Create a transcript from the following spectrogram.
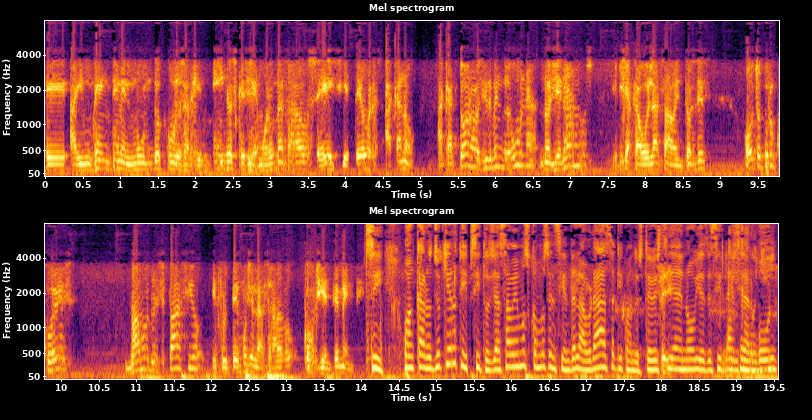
Eh, hay gente en el mundo como los argentinos que se demora un asado seis, siete horas. Acá no. Acá todos nos sirven de una, nos llenamos y se acabó el asado. Entonces, otro truco es vamos despacio, disfrutemos el asado conscientemente. Sí, Juan Carlos, yo quiero tipsitos. Ya sabemos cómo se enciende la brasa, que cuando esté vestida Sí. de novia, es decir, La que el carbón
